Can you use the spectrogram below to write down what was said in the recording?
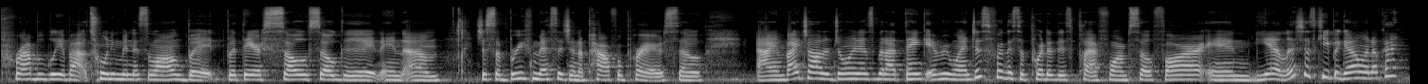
probably about 20 minutes long, but but they're so so good and um, just a brief message and a powerful prayer. So I invite y'all to join us, but I thank everyone just for the support of this platform so far. And yeah, let's just keep it going, okay?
